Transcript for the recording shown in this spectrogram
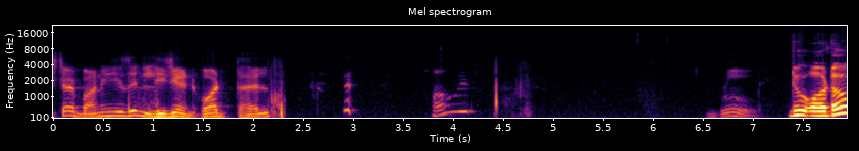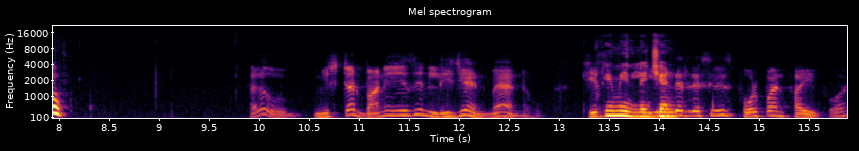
Mr. Bunny is in Legend. What the hell? How is. Bro, Do auto. hello. Mr. Bunny is in Legend, man. His What do you mean legend? Index ratio is 4.5. What?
